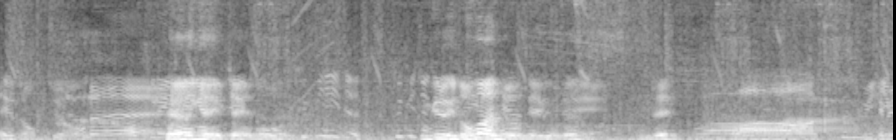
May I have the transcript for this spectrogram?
네. 업그레이드 배영이 형 입장에서는. 수비 공격력이 너무 안 좋은데 이거는. 근데 와, 큰 위기가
